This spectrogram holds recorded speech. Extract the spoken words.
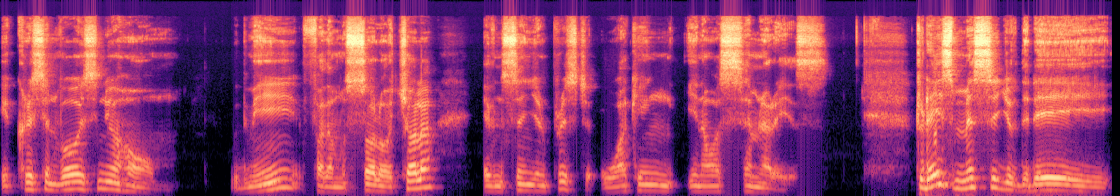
a Christian voice in your home. With me, Father Musolo Ochola, a Vincentian priest working in our seminaries. Today's message of the day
